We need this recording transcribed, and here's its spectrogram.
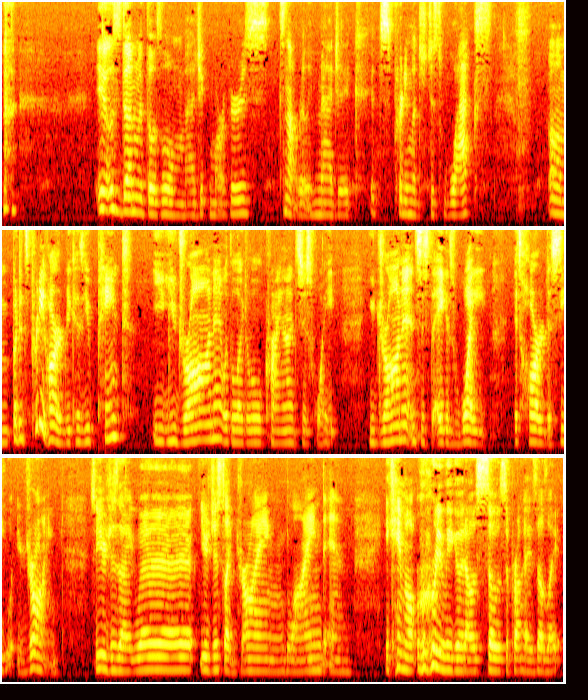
it was done with those little magic markers. It's not really magic. It's pretty much just wax. Um, but it's pretty hard because you paint you, you draw on it with like a little crayon, it's just white. You draw on it, and since the egg is white, it's hard to see what you're drawing. So you're just like, what? You're just like drawing blind, and it came out really good. I was so surprised. I was like,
